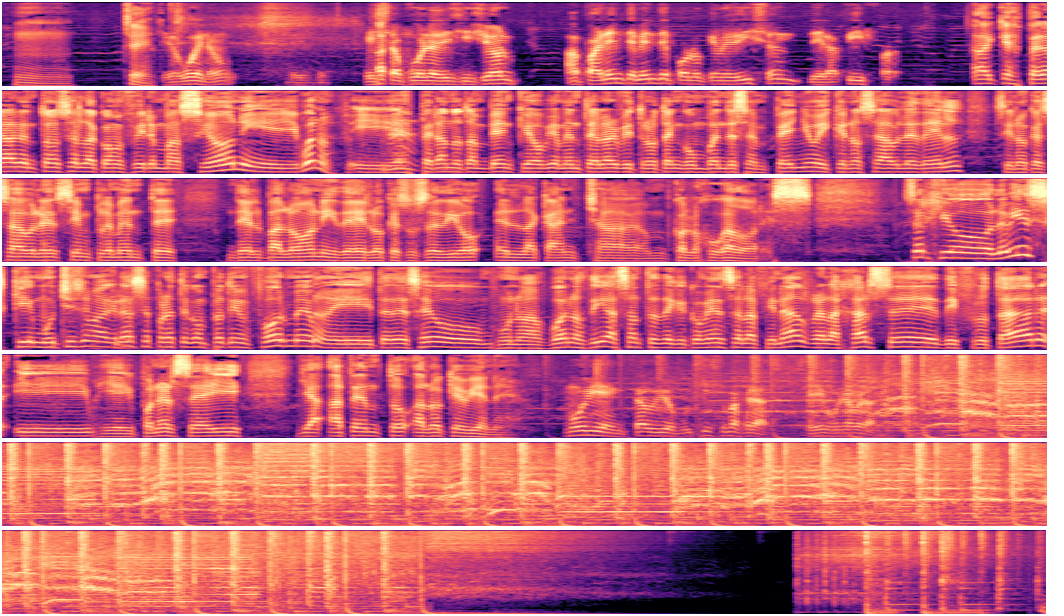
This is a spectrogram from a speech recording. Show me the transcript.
Mm, sí. Pero bueno, eh, esa fue una decisión aparentemente por lo que me dicen de la FIFA. Hay que esperar entonces la confirmación y bueno, y ah. esperando también que obviamente el árbitro tenga un buen desempeño y que no se hable de él, sino que se hable simplemente del balón y de lo que sucedió en la cancha con los jugadores. Sergio Levinsky, muchísimas gracias por este completo informe y te deseo unos buenos días antes de que comience la final, relajarse, disfrutar y, ponerse ahí ya atento a lo que viene. Muy bien, Claudio, muchísimas gracias. ¿eh? un abrazo.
